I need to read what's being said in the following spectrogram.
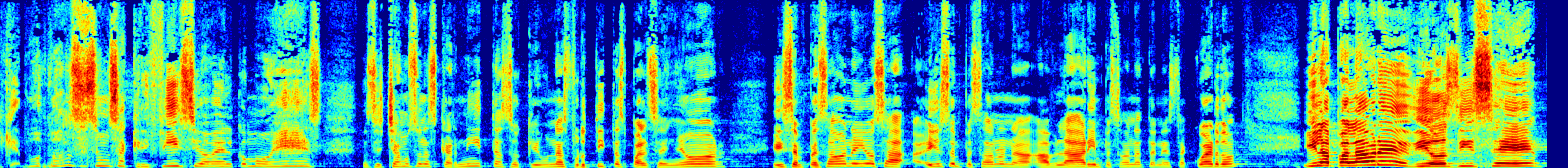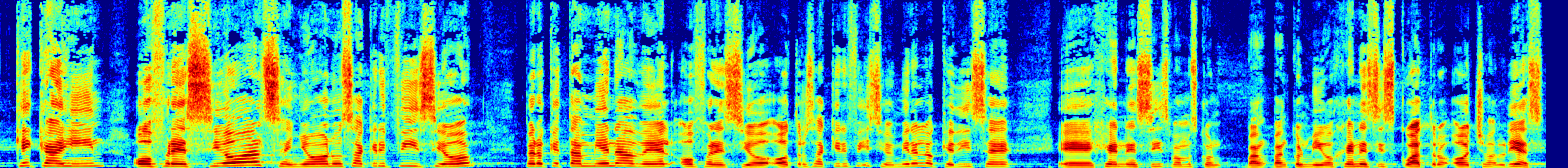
que vamos a hacer un sacrificio, Abel, ¿cómo es? Nos echamos unas carnitas o que unas frutitas para el Señor. Y se empezaron ellos, a, ellos empezaron a hablar y empezaron a tener este acuerdo. Y la palabra de Dios dice que Caín ofreció al Señor un sacrificio pero que también Abel ofreció otro sacrificio. Miren lo que dice eh, Génesis, vamos con, van, conmigo, Génesis 4, 8 al 10.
